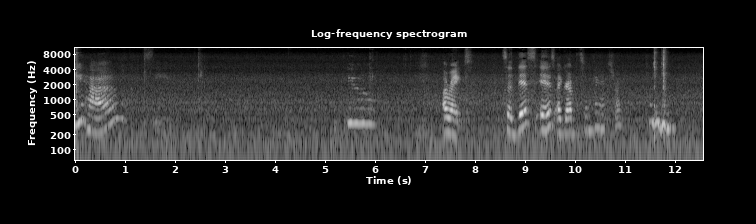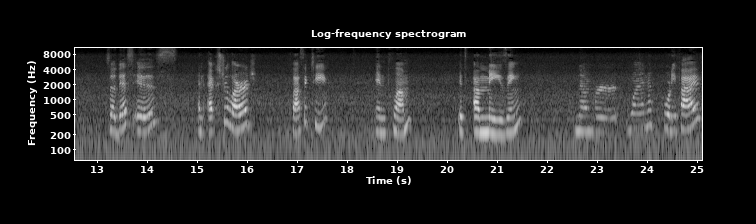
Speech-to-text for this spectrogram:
we have, let's see. Alright. So this is, I grabbed something extra. so this is an extra large classic tee in plum. It's amazing. Number 145.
